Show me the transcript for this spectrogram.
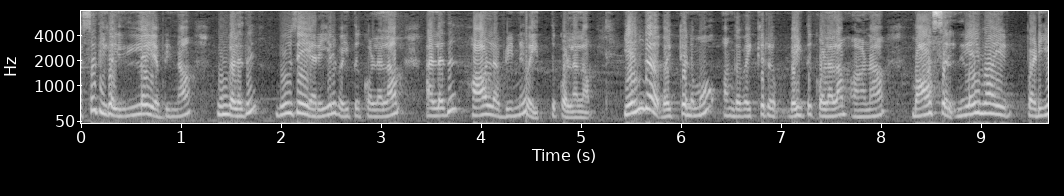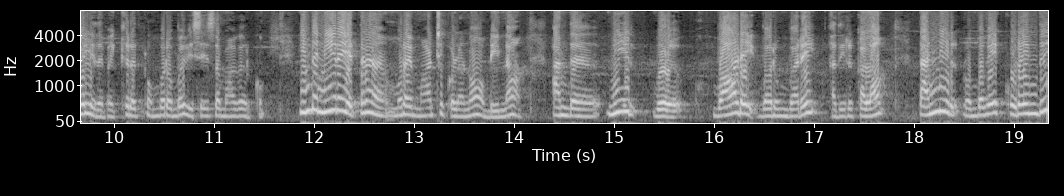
வசதிகள் இல்லை அப்படின்னா உங்களது பூஜை அறையில் வைத்துக் கொள்ளலாம் அல்லது ஹால் அப்படின்னு வைத்துக் கொள்ளலாம். எங்க வைக்கணுமோ அங்க வைக்கிற வைத்துக் கொள்ளலாம். ஆனா வாசல் வாசல் நிலைவாய்ப்படியில் இதை வைக்கிறது ரொம்ப ரொம்ப விசேஷமாக இருக்கும். இந்த நீரை எத்தனை முறை மாற்றிக்கொள்ளணும் அப்படின்னா அந்த நீர் ஒரு வாடை வரும் வரை அது இருக்கலாம். தண்ணீர் ரொம்பவே குறைந்து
